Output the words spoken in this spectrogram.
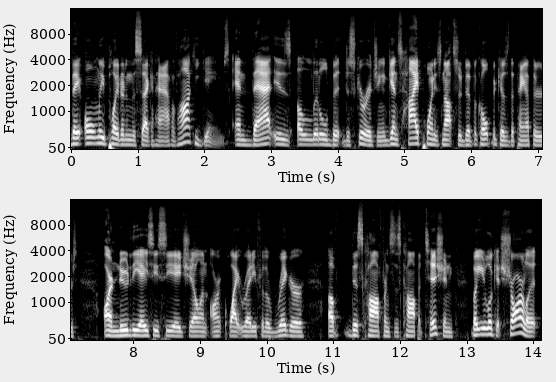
they only played it in the second half of hockey games, and that is a little bit discouraging. Against High Point, it's not so difficult because the Panthers are new to the ACCHL and aren't quite ready for the rigor of this conference's competition. But you look at Charlotte,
